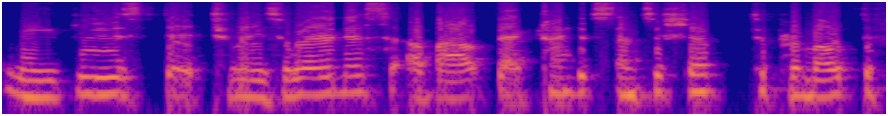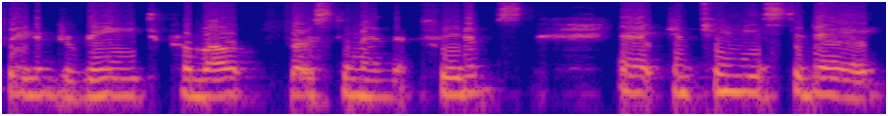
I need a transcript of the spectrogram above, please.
we've used it to raise awareness about that kind of censorship, to promote the freedom to read, to promote First Amendment freedoms, and it continues today.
